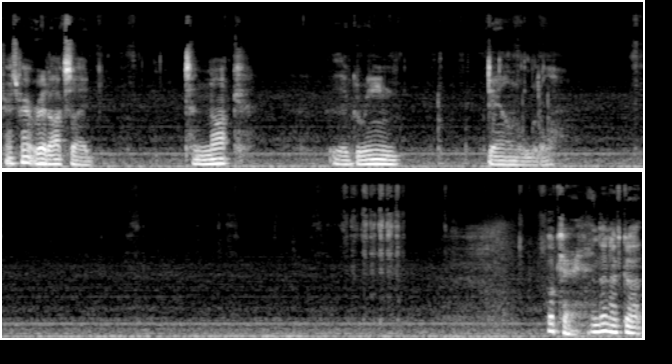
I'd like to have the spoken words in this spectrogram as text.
transparent red oxide to knock the green down a little. Okay, and then I've got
